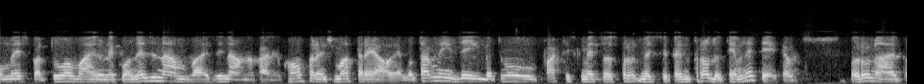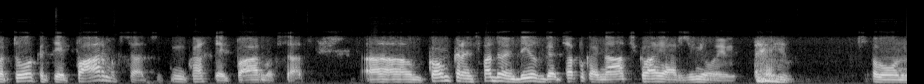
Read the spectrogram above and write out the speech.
un mēs par to vai nu neko nezinām, vai zinām no kādiem konferenču materiāliem un tam līdzīgi, bet nu, faktiski mēs tos mēs produktiem netiekam. Runājot par to, ka tiek pārmaksāts, nu, kas tiek pārmaksāts. Um, konkurences padomju divus gadus atpakaļ nāca klajā ar ziņojumu. un,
